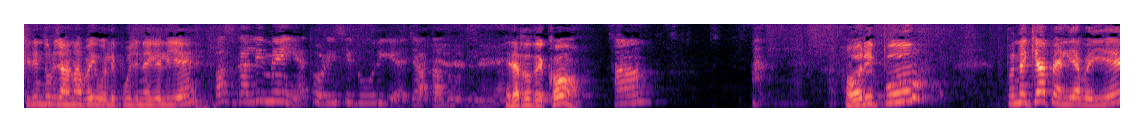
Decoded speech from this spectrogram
कितनी दूर जाना भाई होली पूजने के लिए? बस गली में ही है थोड़ी सी दूरी है ज़्यादा दूर नहीं है। इधर तो देखो। हाँ? और रिपू तूने क्या पहन लिया भाई ये?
